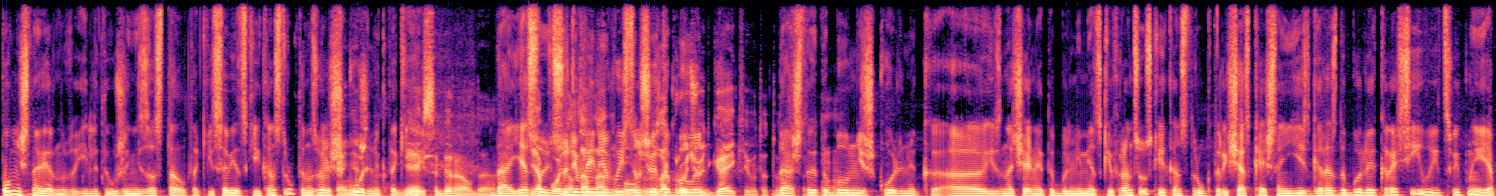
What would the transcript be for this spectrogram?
Помнишь, наверное, или ты уже не застал такие советские конструкторы, назывались Конечно, школьник такие. Я их собирал, да. Да, я с- с понял, там удивлением выяснил, что это было- гайки, вот это Да, вот что это Мгм. был не школьник, а изначально это были немецкие, французские конструкторы. Сейчас, конечно, они есть гораздо более красивые, цветные. Я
